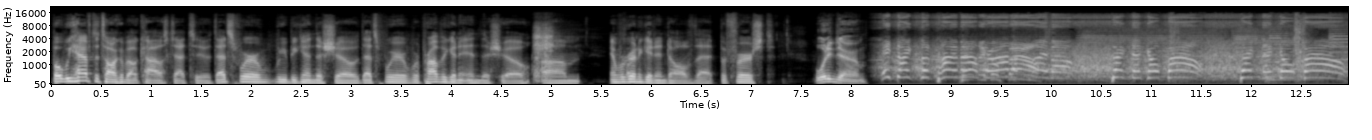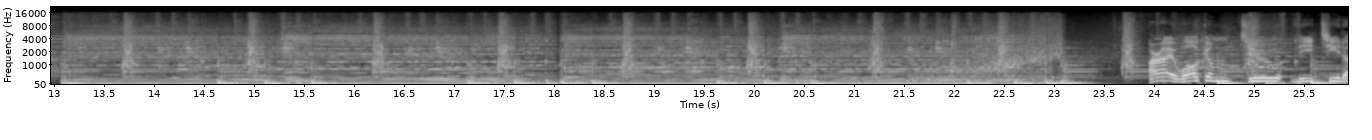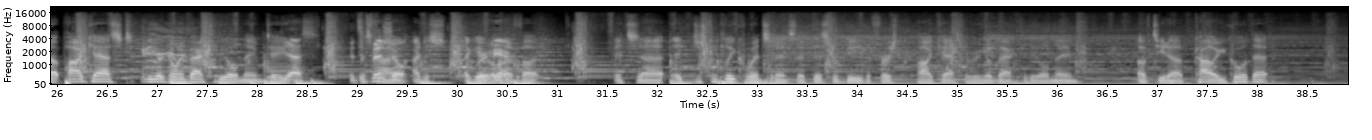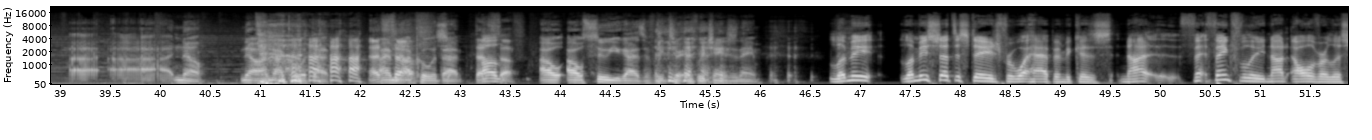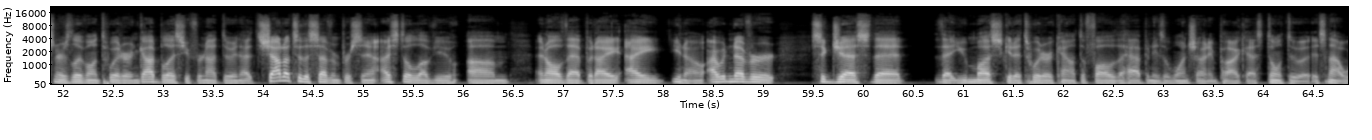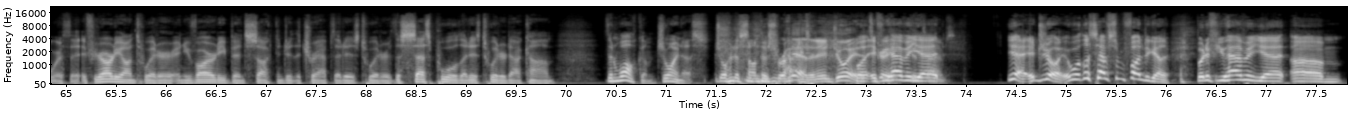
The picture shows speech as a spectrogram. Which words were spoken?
But we have to talk about Kyle's tattoo. That's where we begin the show. That's where we're probably going to end the show. Um, and we're going to get into all of that. But first, Woody Durham. He All right, welcome to the Teed Up podcast. We are going back to the old name Tate. Yes, it's, It's official. I just I gave We're it a lot of thought. It's uh it just complete coincidence that this would be the first podcast where we go back to the old name of Teed Up. Kyle, are you cool with that? Uh, no, no, I'm not cool with that. That's I'm tough. not cool with that. That's I'll- tough. I'll I'll sue you guys if we if we change the name. let me let me set the stage for what happened because not th- thankfully not all of our listeners live on Twitter and God bless you for not doing that. Shout out to the seven percent. I still love you um and all of that, but I I you know I would never suggest that that you must get a Twitter account to follow the happenings of One Shining Podcast. Don't do it. It's not worth it. If you're already on Twitter and you've already been sucked into the trap that is Twitter, the cesspool that is Twitter.com, then welcome. Join us. Join us on this ride. Yeah, then enjoy it. But It's if you haven't Good yet, times. Yeah, enjoy. Well, let's have some fun together. But if you haven't yet, um,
